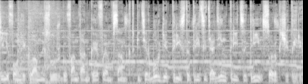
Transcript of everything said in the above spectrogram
Телефон рекламной службы Фонтанка FM в Санкт-Петербурге 331 33 44.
